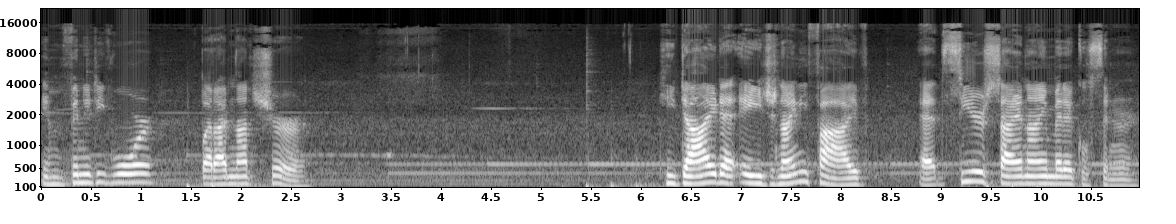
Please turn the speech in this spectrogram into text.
Infinity War, but I'm not sure. He died at age 95 at Cedar Sinai Medical Center.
